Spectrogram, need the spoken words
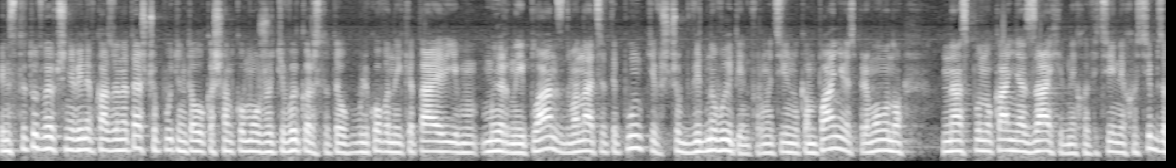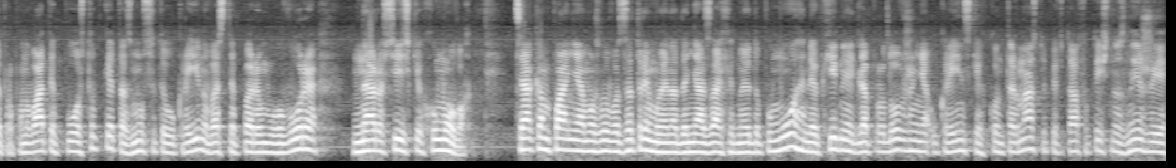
Інститут вивчення війни вказує на те, що Путін та Лукашенко можуть використати опублікований Китаєм мирний план з 12 пунктів, щоб відновити інформаційну кампанію, спрямовану на спонукання західних офіційних осіб запропонувати поступки та змусити Україну вести переговори на російських умовах. Ця кампанія можливо затримує надання західної допомоги, необхідної для продовження українських контрнаступів та фактично знижує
